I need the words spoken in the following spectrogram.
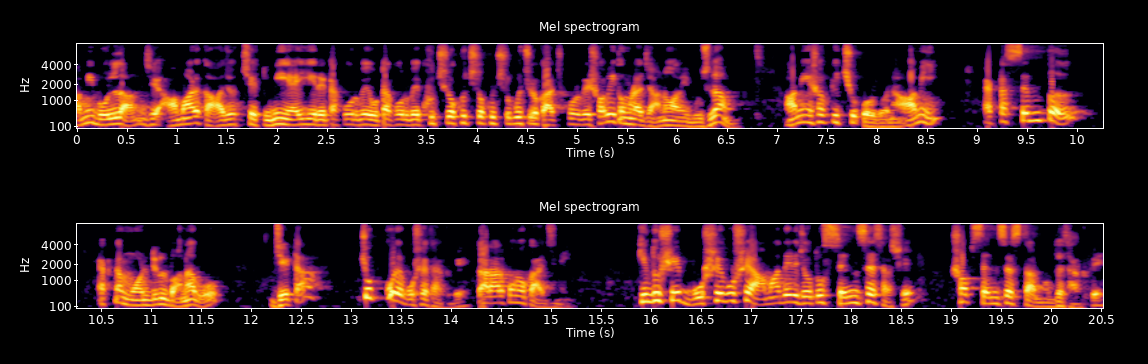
আমি বললাম যে আমার কাজ হচ্ছে তুমি এই এর এটা করবে ওটা করবে খুচরো খুচরো খুচরো খুচরো কাজ করবে সবই তোমরা জানো আমি বুঝলাম। আমি এসব কিচ্ছু করব না। আমি একটা সিম্পল একটা মডেল বানাবো যেটা চুপ করে বসে থাকবে, তার আর কোনো কাজ নেই। কিন্তু সে বসে বসে আমাদের যত সেন্সেস আছে, সব সেন্সেস তার মধ্যে থাকবে।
